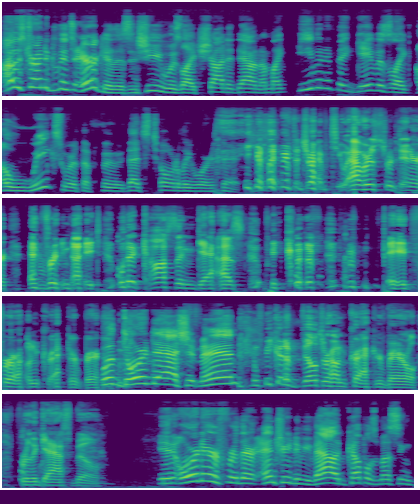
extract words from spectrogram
I was trying to convince Erica this, and she was like, shot it down. I'm like, even if they gave us like a week's worth of food, that's totally worth it. You're like, we have to drive two hours for dinner every night. What it costs in gas, we could have paid for our own Cracker Barrel. We'll DoorDash it, man. we could have built our own Cracker Barrel for the gas bill. In order for their entry to be valid, couples must in-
